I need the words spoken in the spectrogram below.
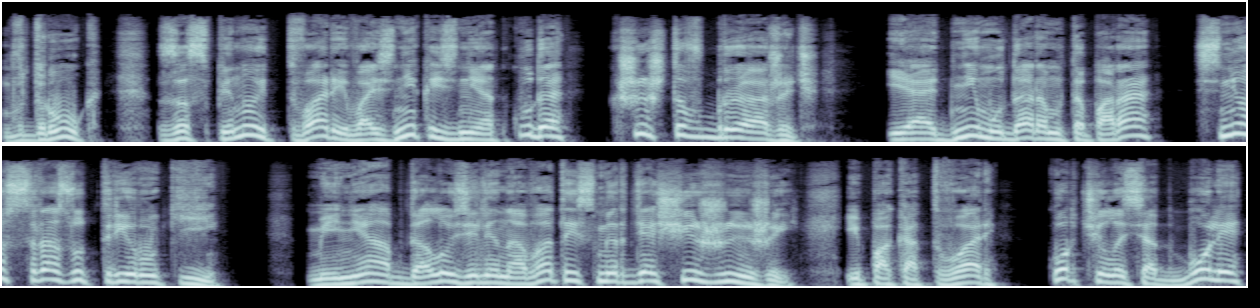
Вдруг за спиной твари возник из ниоткуда Кшиштов Бражич и одним ударом топора снес сразу три руки. Меня обдало зеленоватой смердящей жижей, и пока тварь корчилась от боли,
